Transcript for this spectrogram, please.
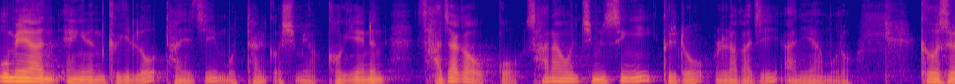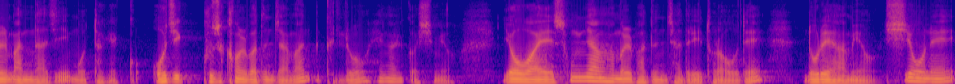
우매한 행위는 그 길로 다니지 못할 것이며 거기에는 사자가 없고 사나운 짐승이 그리로 올라가지 아니하므로 그것을 만나지 못하겠고 오직 구속함을 받은 자만 그리로 행할 것이며 여호와의 속량함을 받은 자들이 돌아오되 노래하며 시온에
